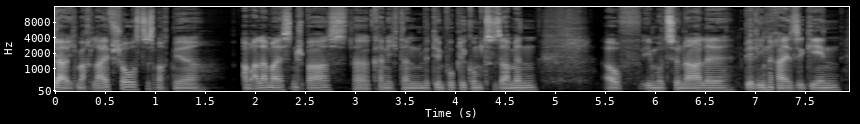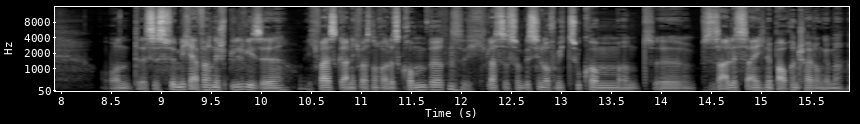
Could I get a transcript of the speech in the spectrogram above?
ja, ich mache Live-Shows, das macht mir am allermeisten Spaß. Da kann ich dann mit dem Publikum zusammen auf emotionale Berlin-Reise gehen. Und es ist für mich einfach eine Spielwiese. Ich weiß gar nicht, was noch alles kommen wird. Ich lasse es so ein bisschen auf mich zukommen und äh, es ist alles eigentlich eine Bauchentscheidung immer.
